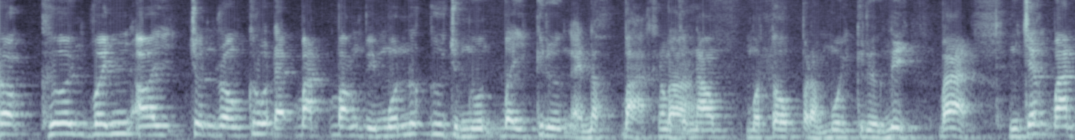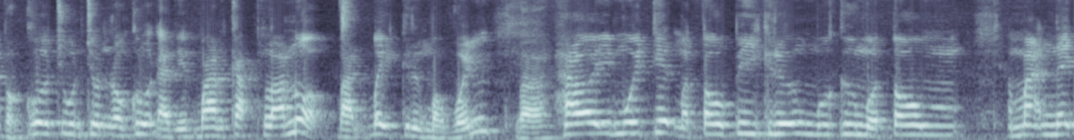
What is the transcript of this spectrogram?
រកឃើញវិញឲ្យជនរងគ្រោះដែលបាត់បង់ពីមុននោះគឺចំនួន3គ្រឿងឯណោះបាទក្នុងបាទចំណោមម៉ូតូ6គ្រឿងនេះបាទអញ្ចឹងបានប្រគល់ជូនជនរងគ្រោះដែលវាបានកាប់ប្លន់នោះបាន3គ្រឿងមកវិញបាទហើយមួយទៀតម៉ូតូ2គ្រឿងមួយគឺម៉ូតូ Magnet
